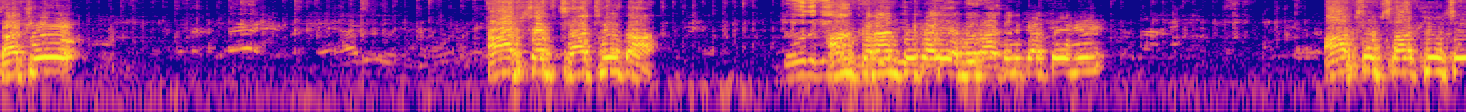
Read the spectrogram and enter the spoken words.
साथियों, आप सब साथियों का हम क्रांतिकारी अभिवादन करते हैं। आप सब साथियों से,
